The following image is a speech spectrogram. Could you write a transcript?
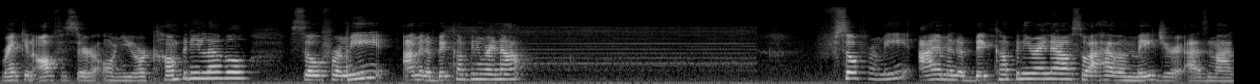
ranking officer on your company level. So for me i'm in a big company right now so for me i am in a big company right now so i have a major as my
